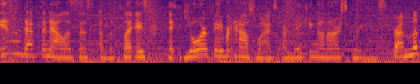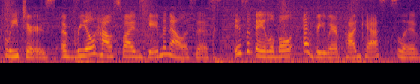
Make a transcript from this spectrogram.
in depth analysis of the plays that your favorite housewives are making on our screens. From the Bleachers, a Real Housewives game analysis is available everywhere podcasts live.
